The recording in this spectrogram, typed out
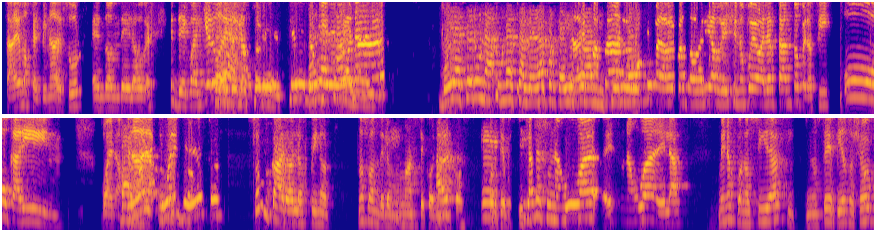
sabemos que el Pinot del Sur, en donde lo, de cualquier lugar Voy a hacer una, una salvedad porque ahí estaban diciendo... Para ver cuánto valía, porque dije, no puede valer tanto, pero sí. ¡Uh, Karim! Bueno, igual, en general son, son caros los Pinot, no son de los más económicos. Eh, porque quizás es una uva, es una uva de las menos conocidas y no sé, pienso yo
